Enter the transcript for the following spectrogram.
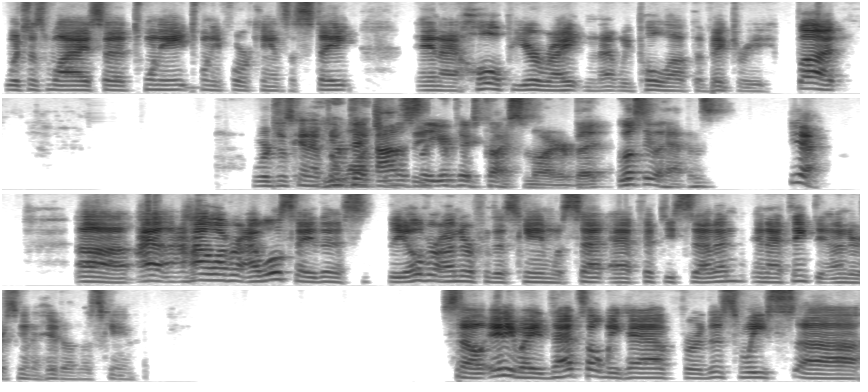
which is why I said 28-24 Kansas State, and I hope you're right and that we pull off the victory. But we're just gonna have your to watch. Pick, honestly, your pick's probably smarter, but we'll see what happens. Yeah. Uh, I, however, I will say this: the over under for this game was set at 57, and I think the under is going to hit on this game. So, anyway, that's all we have for this week's uh,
